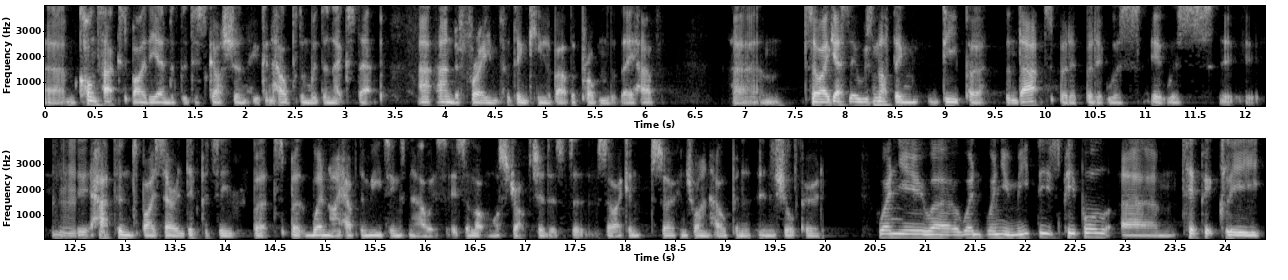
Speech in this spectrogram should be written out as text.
um, contacts by the end of the discussion who can help them with the next step and a frame for thinking about the problem that they have. Um, so I guess it was nothing deeper than that, but it, but it was it was it, mm. it, happened by serendipity. But but when I have the meetings now, it's it's a lot more structured as to so I can so I can try and help in a, in a short period. When you uh, when when you meet these people, um, typically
